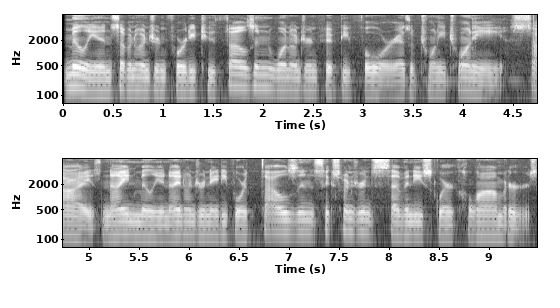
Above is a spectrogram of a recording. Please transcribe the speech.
million seven hundred forty-two thousand one hundred fifty-four as of 2020. Size nine million nine hundred eighty-four thousand six hundred seventy square kilometers.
